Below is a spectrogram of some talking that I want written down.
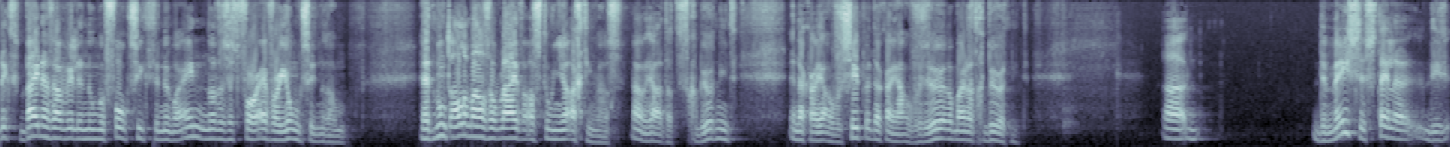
ik bijna zou willen noemen volksziekte nummer 1, dat is het Forever Young syndroom. Het moet allemaal zo blijven als toen je 18 was. Nou ja, dat gebeurt niet. En daar kan je over sippen, daar kan je over zeuren, maar dat gebeurt niet. Uh, de meeste stellen die,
